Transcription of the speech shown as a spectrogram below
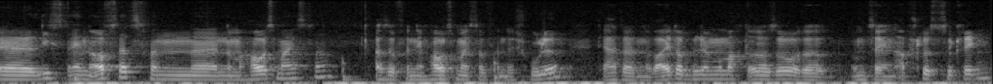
äh, liest einen Aufsatz von äh, einem Hausmeister, also von dem Hausmeister von der Schule. Der hat dann eine Weiterbildung gemacht oder so, oder um seinen Abschluss zu kriegen.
